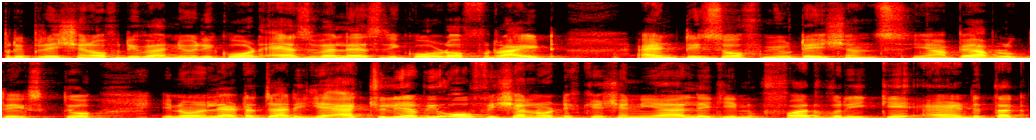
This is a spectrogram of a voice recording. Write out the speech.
preparation of revenue record as well as record of right entries of mutation यहाँ पे आप लोग देख सकते हो, इन्होंने लेटर जारी किया। एक्चुअली अभी ऑफिशियल नोटिफिकेशन नहीं आया, लेकिन फरवरी के एंड तक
